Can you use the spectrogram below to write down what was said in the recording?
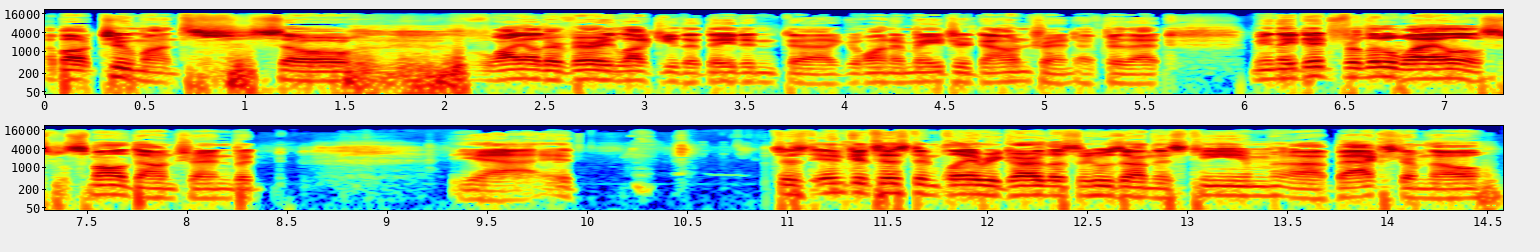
about two months. So Wild are very lucky that they didn't uh, go on a major downtrend after that. I mean, they did for a little while, a small downtrend, but yeah, it just inconsistent play regardless of who's on this team. Uh, Backstrom though,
